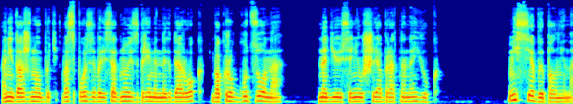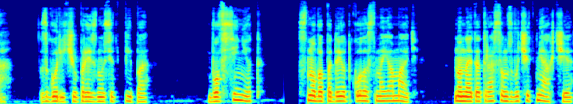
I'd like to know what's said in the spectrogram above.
они, должно быть, воспользовались одной из временных дорог вокруг Гудзона. Надеюсь, они ушли обратно на юг». «Миссия выполнена», — с горечью произносит Пипа. «Вовсе нет». Снова подает голос моя мать, но на этот раз он звучит мягче.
